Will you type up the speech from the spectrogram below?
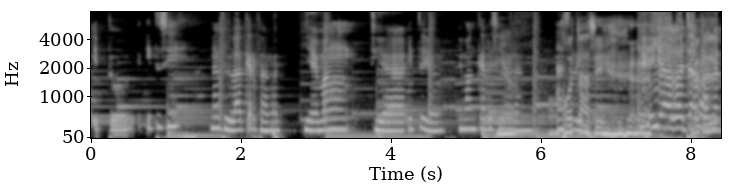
itu, itu sih Nabila care banget. Ya emang dia itu ya, emang care sih Iya. orang. Asli. Kocak sih. Iya kocak banget.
